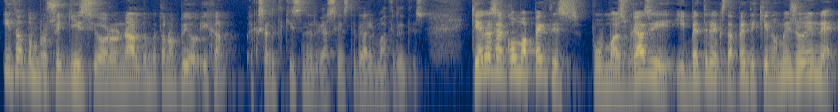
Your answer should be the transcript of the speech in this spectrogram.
ή θα τον προσεγγίσει ο Ρονάλντο με τον οποίο είχαν εξαιρετική συνεργασία στη Real Madrid. Και ένας ακόμα παίκτης που μας βγάζει η Bet365 και νομίζω είναι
